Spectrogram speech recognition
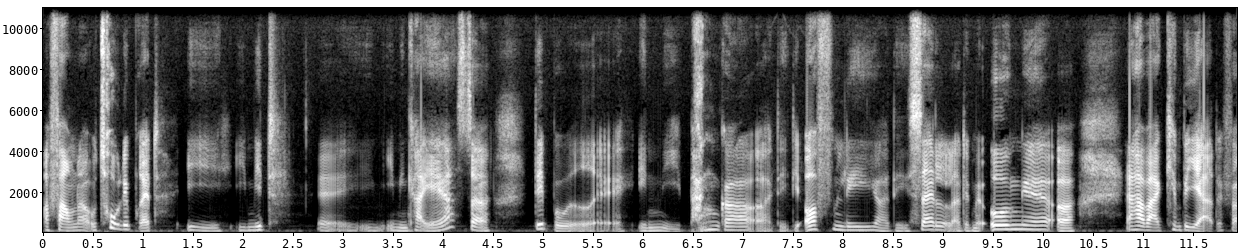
og fagner utrolig bredt i, i mit øh, i, i min karriere. Så det er både øh, inde i banker, og det er de offentlige, og det er salg, og det er med unge, og jeg har bare et kæmpe hjerte for,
